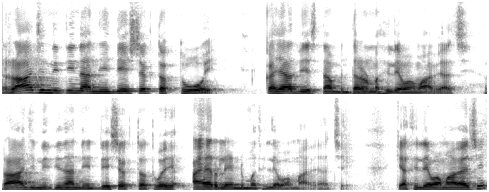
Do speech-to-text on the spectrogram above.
રાજનીતિના નિર્દેશક તત્વોએ કયા દેશના બંધારણમાંથી લેવામાં આવ્યા છે? રાજનીતિના નિર્દેશક તત્વોએ આયર્લેન્ડમાંથી લેવામાં આવ્યા છે. ક્યાંથી લેવામાં આવ્યા છે?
